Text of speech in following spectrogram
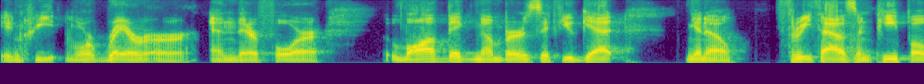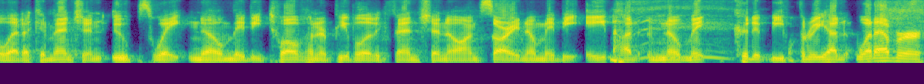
increase more rarer, and therefore, law of big numbers. If you get, you know, 3,000 people at a convention. Oops, wait, no, maybe 1,200 people at a convention. Oh, I'm sorry, no, maybe 800. no, may, could it be 300? Whatever,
